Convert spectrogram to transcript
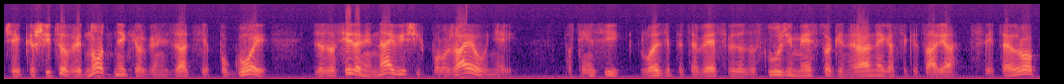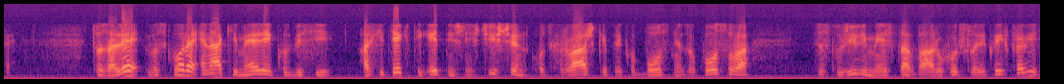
Če je kršitev vrednot neke organizacije pogoj za zasedanje najvišjih položajev v njej, potem si Lojze Peterle seveda zasluži mesto generalnega sekretarja Sveta Evrope. To da le v skoraj enaki meri, kot bi si arhitekti etničnih čiščenj od Hrvaške preko Bosne do Kosova zaslužili mesta varuhov človekovih pravic.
